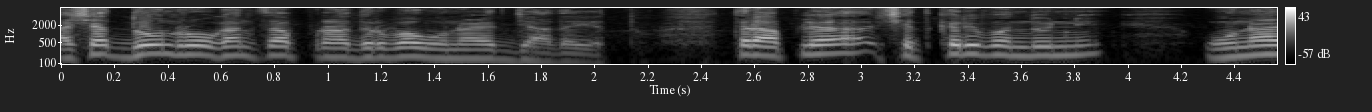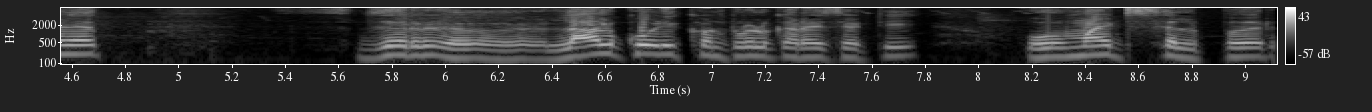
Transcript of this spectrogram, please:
अशा दोन रोगांचा प्रादुर्भाव उन्हाळ्यात जादा येतो. तर आपल्या शेतकरी बंधूंनी उन्हाळ्यात जर लाल कोळी कंट्रोल करायसाठी ओमाइट सल्फर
